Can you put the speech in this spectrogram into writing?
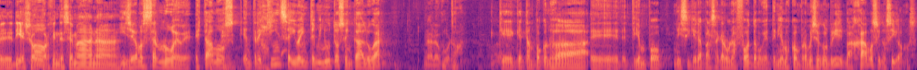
eh, 10 shows No. por fin de semana. Y llegamos a ser nueve. Estábamos entre 15 y 20 minutos en cada lugar. Una locura. Que, que tampoco nos daba eh, de tiempo ni siquiera para sacar una foto porque teníamos compromiso que cumplir, bajamos y nos íbamos.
